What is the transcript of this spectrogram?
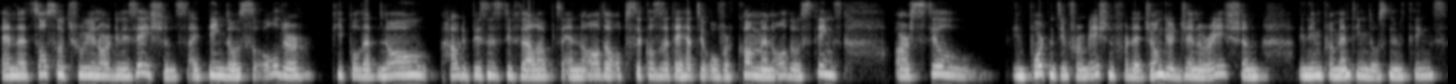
and that's also true in organizations. I think those older people that know how the business developed and all the obstacles that they had to overcome and all those things are still important information for that younger generation in implementing those new things.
